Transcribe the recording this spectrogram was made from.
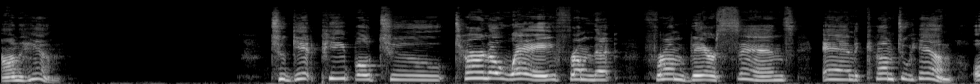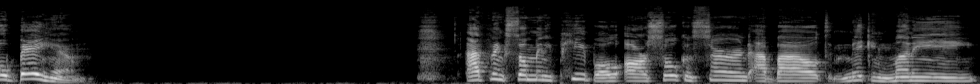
on Him to get people to turn away from the from their sins and come to him, obey him. I think so many people are so concerned about making money,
